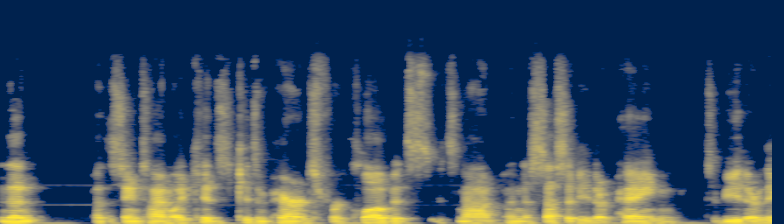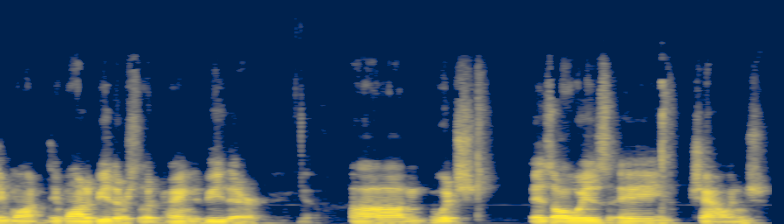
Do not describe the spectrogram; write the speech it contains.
and then at the same time like kids kids and parents for club it's it's not a necessity they're paying to be there they want they want to be there so they're paying to be there Yeah. um which is always a challenge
